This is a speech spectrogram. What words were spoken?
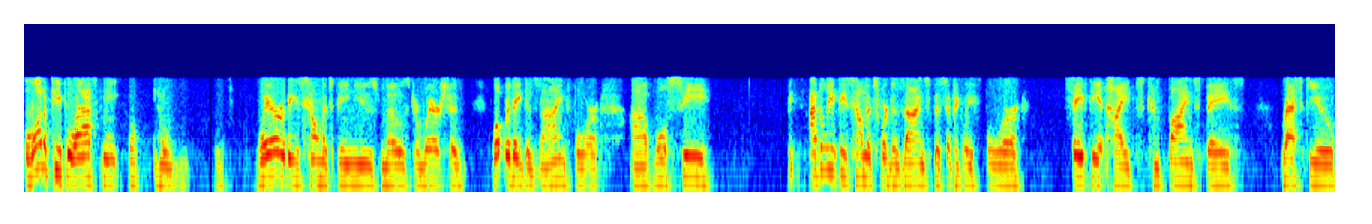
a lot of people ask me, you know, where are these helmets being used most, or where should, what were they designed for? Uh, we'll see. I believe these helmets were designed specifically for safety at heights, confined space, rescue,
